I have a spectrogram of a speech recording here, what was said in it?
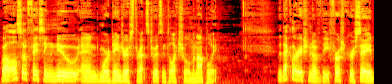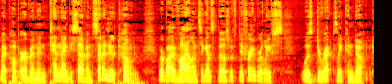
while also facing new and more dangerous threats to its intellectual monopoly. The declaration of the First Crusade by Pope Urban in 1097 set a new tone, whereby violence against those with differing beliefs was directly condoned.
